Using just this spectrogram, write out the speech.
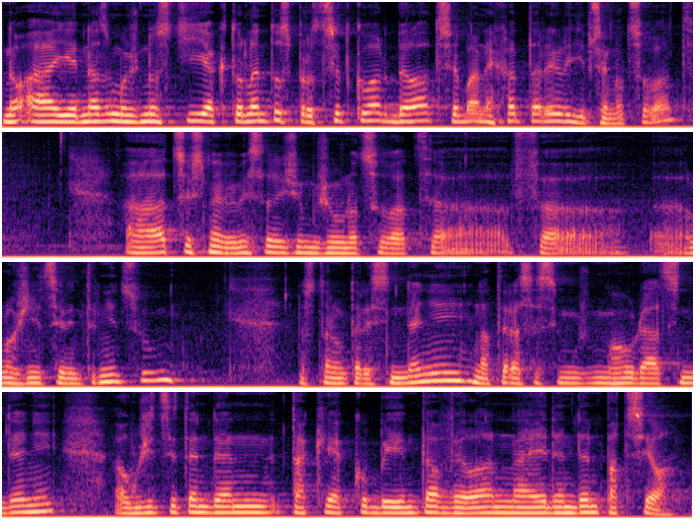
No a jedna z možností, jak tohle to zprostředkovat, byla třeba nechat tady lidi přenocovat, což jsme vymysleli, že můžou nocovat v ložnici Vintrniců. Dostanou tady snídani, na terase si mohou dát snídani a užít si ten den tak, jako by jim ta vila na jeden den patřila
